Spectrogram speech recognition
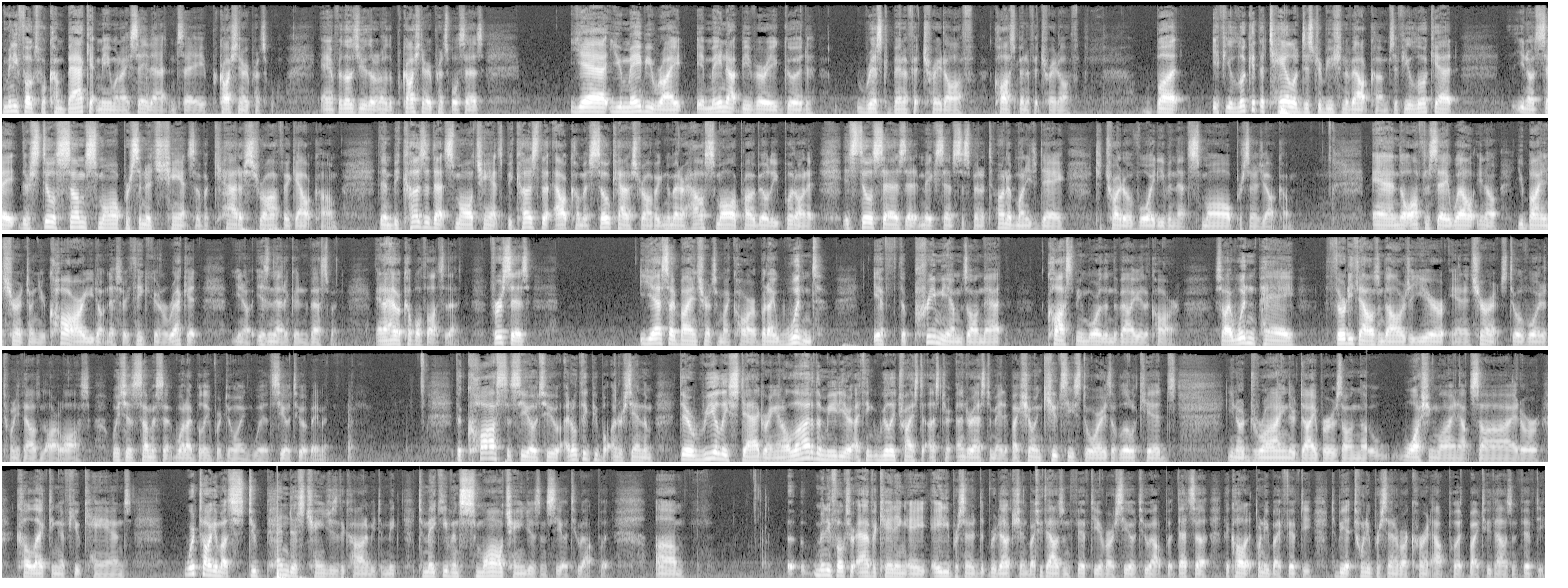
many folks will come back at me when I say that and say precautionary principle. And for those of you that don't know, the precautionary principle says, yeah, you may be right. It may not be very good risk benefit trade off, cost benefit trade off. But if you look at the tail of distribution of outcomes, if you look at, you know, say there's still some small percentage chance of a catastrophic outcome, then because of that small chance, because the outcome is so catastrophic, no matter how small a probability you put on it, it still says that it makes sense to spend a ton of money today to try to avoid even that small percentage outcome. And they'll often say, well, you know, you buy insurance on your car, you don't necessarily think you're going to wreck it. You know, isn't that a good investment? And I have a couple of thoughts to that. First is, yes, I buy insurance on my car, but I wouldn't if the premiums on that cost me more than the value of the car. So I wouldn't pay $30,000 a year in insurance to avoid a $20,000 loss, which is some extent what I believe we're doing with CO2 abatement. The costs of CO2, I don't think people understand them. They're really staggering, and a lot of the media, I think, really tries to underestimate it by showing cutesy stories of little kids you know, drying their diapers on the washing line outside or collecting a few cans. We're talking about stupendous changes in the economy to make to make even small changes in CO2 output. Um, many folks are advocating a 80% reduction by 2050 of our CO2 output. That's a they call it 20 by 50 to be at 20% of our current output by 2050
